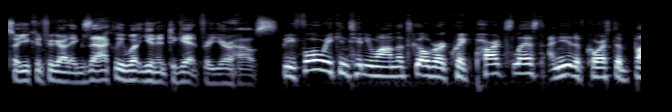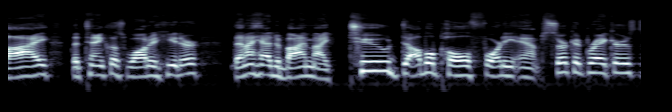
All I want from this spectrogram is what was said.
so you can figure out exactly what unit to get for your house. Before we continue on, let's go over a quick parts list. I needed, of course, to buy the tankless water heater. Then I had to buy my two double pole 40 amp circuit breakers.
